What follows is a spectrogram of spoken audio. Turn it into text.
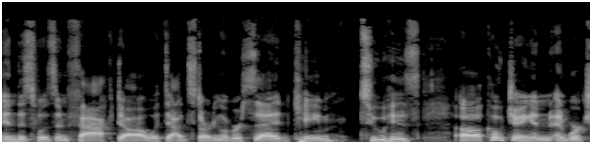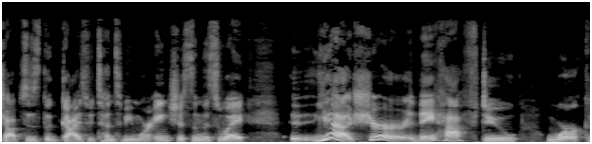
and this was in fact uh, what dad starting over said came to his uh, coaching and, and, workshops is the guys who tend to be more anxious in this way. Uh, yeah sure they have to work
